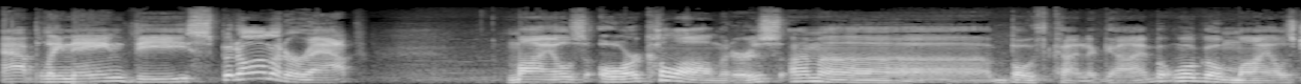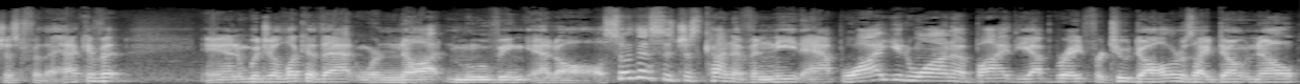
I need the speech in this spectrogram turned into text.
aptly named the Speedometer app miles or kilometers. I'm a both kind of guy, but we'll go miles just for the heck of it. And would you look at that? We're not moving at all. So this is just kind of a neat app. Why you'd want to buy the upgrade for two dollars, I don't know,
